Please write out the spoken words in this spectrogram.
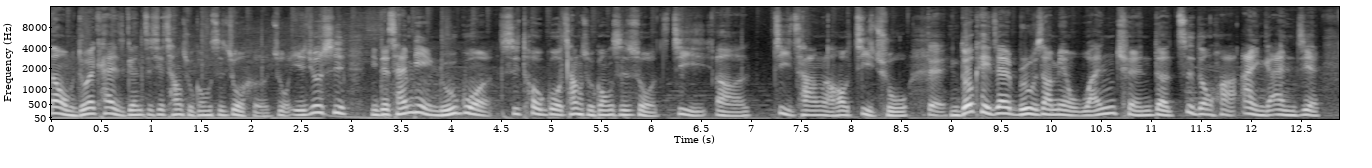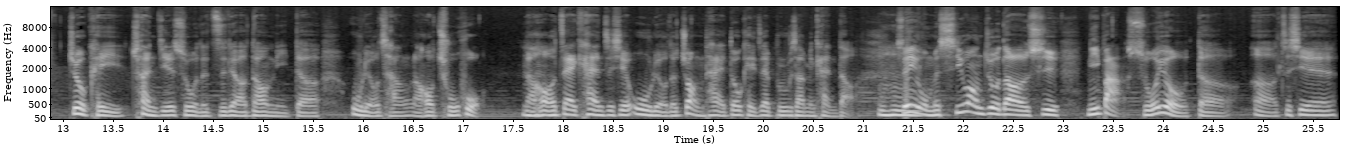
那我们都会开始跟这些仓储公司做合作。也就是你的产品如果是透过仓储公司所寄呃。寄仓，然后寄出，对，你都可以在 Brew 上面完全的自动化，按一个按键就可以串接所有的资料到你的物流仓，然后出货，然后再看这些物流的状态，都可以在 Brew 上面看到。嗯。所以我们希望做到的是，你把所有的呃这些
